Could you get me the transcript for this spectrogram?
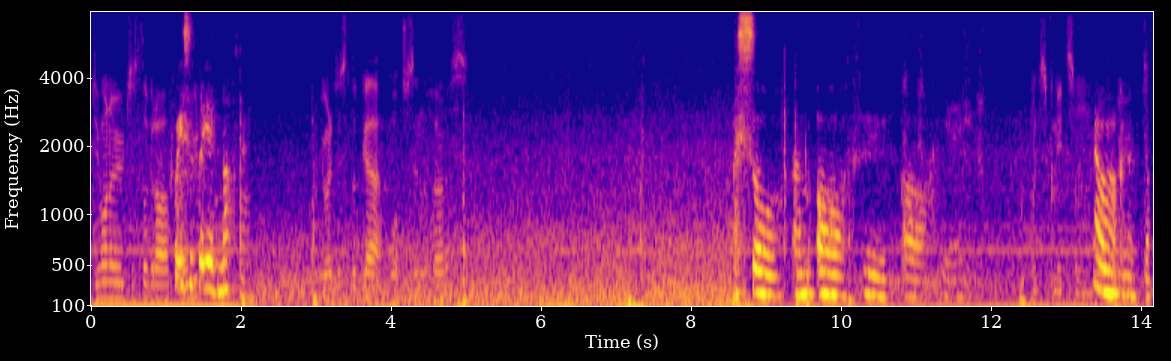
Do you want to just look at our But you said that you had nothing. Do you want to just look at what's in the furnace? I saw. Um. Oh, food. Oh, yay. I'm just gonna need some No, I'm not food. gonna.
